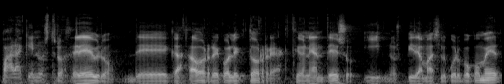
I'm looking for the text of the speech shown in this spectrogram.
para que nuestro cerebro de cazador-recolector reaccione ante eso y nos pida más el cuerpo comer,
